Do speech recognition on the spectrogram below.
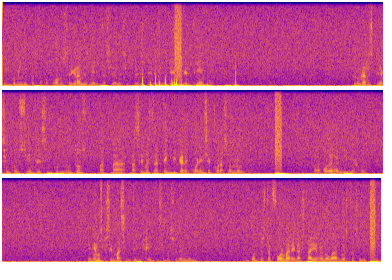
cinco minutos, tampoco vamos a hacer grandes meditaciones si ustedes tienen el tiempo. Pero una respiración consciente de cinco minutos va, a ser nuestra técnica de coherencia corazón-mente para poder rendir mejor. Tenemos que ser más inteligentes emocionalmente en cuanto a esta forma de gastar y renovar nuestras energías.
